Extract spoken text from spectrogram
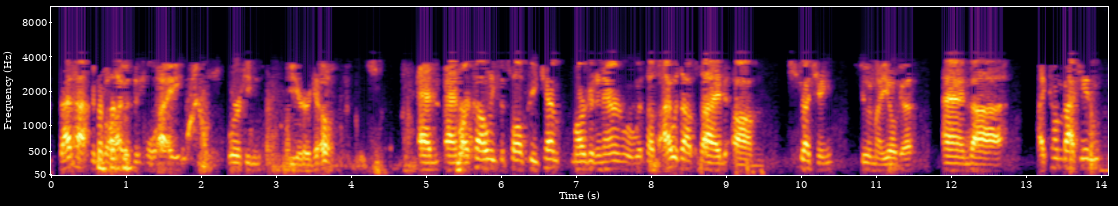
that happened while I was in Hawaii working a year ago. And, and our colleagues at Salt Creek Hemp, Margaret and Aaron were with us. I was outside, um, stretching, doing my yoga and uh, I come back in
